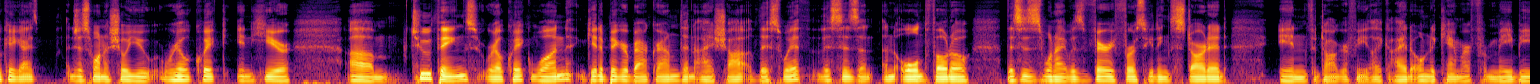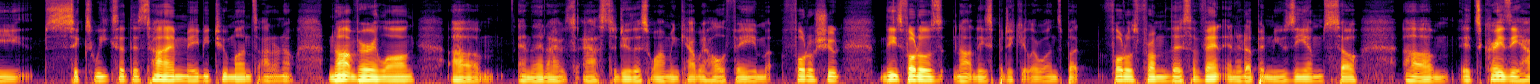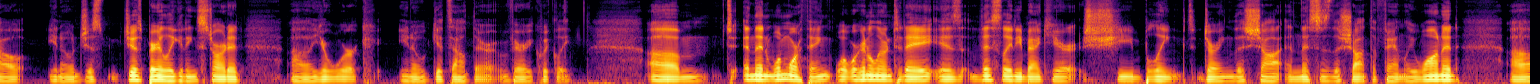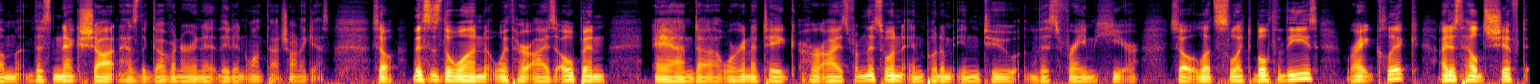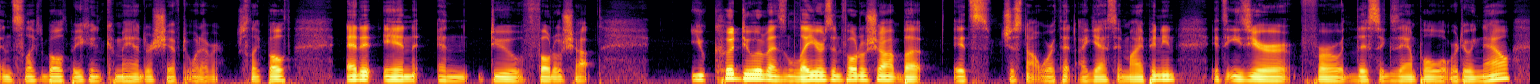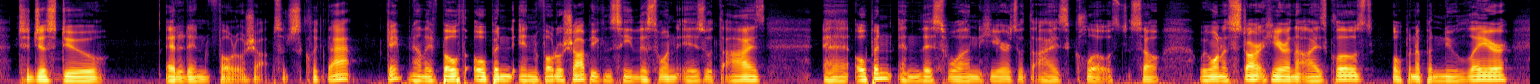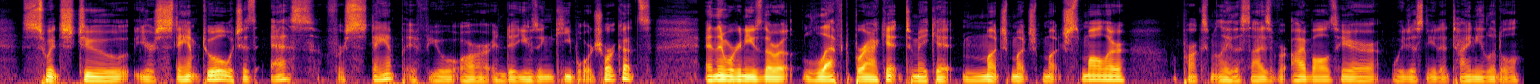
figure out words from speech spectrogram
Okay, guys, I just want to show you real quick in here um, two things real quick. One, get a bigger background than I shot this with. This is an, an old photo. This is when I was very first getting started in photography. Like I had owned a camera for maybe six weeks at this time, maybe two months. I don't know, not very long. Um, and then I was asked to do this Wyoming Cowboy Hall of Fame photo shoot. These photos, not these particular ones, but photos from this event ended up in museums. So um, it's crazy how you know just just barely getting started, uh, your work you know gets out there very quickly. Um, and then one more thing, what we're going to learn today is this lady back here, she blinked during this shot, and this is the shot the family wanted. Um, this next shot has the governor in it. They didn't want that shot, I guess. So this is the one with her eyes open, and uh, we're going to take her eyes from this one and put them into this frame here. So let's select both of these, right click. I just held shift and select both, but you can command or shift or whatever. Select both, edit in and do Photoshop. You could do them as layers in Photoshop, but it's just not worth it, I guess, in my opinion. It's easier for this example, what we're doing now, to just do edit in Photoshop. So just click that Okay, now they've both opened in Photoshop. You can see this one is with the eyes uh, open and this one here is with the eyes closed. So we want to start here in the eyes closed, open up a new layer, switch to your stamp tool, which is S for stamp if you are into using keyboard shortcuts. And then we're going to use the left bracket to make it much, much, much smaller, approximately the size of our eyeballs here. We just need a tiny little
